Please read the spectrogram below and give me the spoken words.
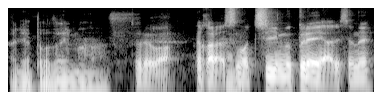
ありがとうございます。それはだからそのチームプレイヤーですよね、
